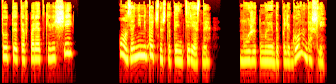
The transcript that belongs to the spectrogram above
тут это в порядке вещей? О, за ними точно что-то интересное. Может, мы до полигона дошли?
